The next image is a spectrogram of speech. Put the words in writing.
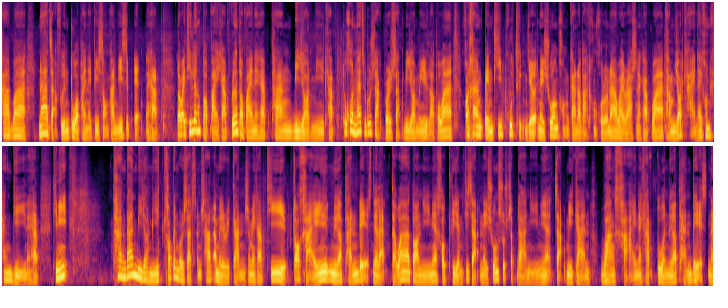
คาดว่าน่าจะฟื้นตัวภายในปี 2021 นะครับเราไปที่เรื่องต่อไปครับเรื่องต่อไปนะครับทาง Beyond Meat ครับทุกคนน่าจะรู้จักบริษัท Beyond Meat อยู่แล้ว เพราะว่าค่อนข้างเป็นที่พูดถึงเยอะในช่วงของการระบาดของโคโรนาไวรัสนะครับว่าทำยอดขายได้ค่อนข้างดีนะครับทีนี้ ทางด้าน Beyond Meat เขาเป็นบริษัทสัญชาติอเมริกันใช่ไหมครับ ที่ก็ขายเนื้อ plant based เนี่ยแหละ แต่ว่าตอนนี้เนี่ยเขาเตรียมที่จะในช่วงสุดสัปดาห์นี้เนี่ยจะมีการวางขายนะครับตัวเนื้อ plant based ใน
